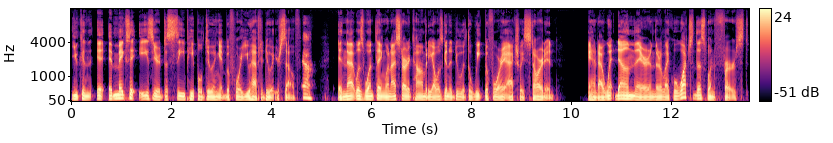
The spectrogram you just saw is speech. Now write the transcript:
you can. It, it makes it easier to see people doing it before you have to do it yourself. Yeah. And that was one thing when I started comedy, I was going to do it the week before I actually started. And I went down there and they're like, well, watch this one first.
